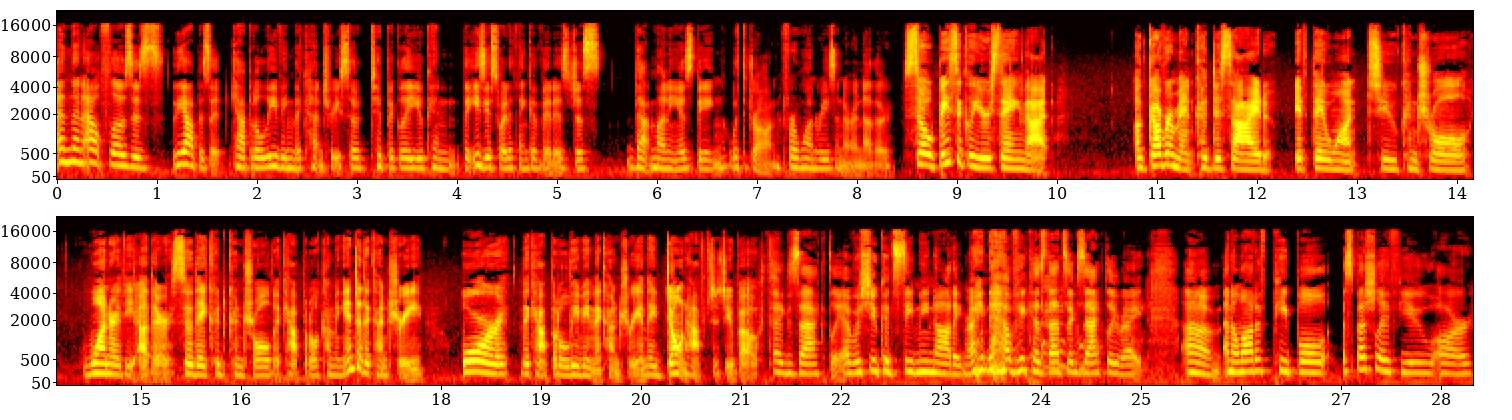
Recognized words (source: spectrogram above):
And then outflows is the opposite, capital leaving the country. So typically, you can, the easiest way to think of it is just that money is being withdrawn for one reason or another. So basically, you're saying that a government could decide if they want to control one or the other. So they could control the capital coming into the country or the capital leaving the country, and they don't have to do both. Exactly. I wish you could see me nodding right now because that's exactly right. Um, and a lot of people, especially if you are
